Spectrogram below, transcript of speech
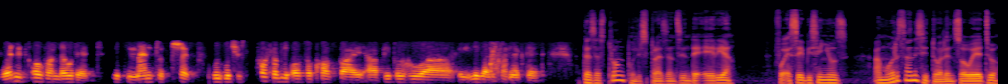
When it's overloaded, it's meant to trip, which is possibly also caused by uh, people who are illegally connected. There's a strong police presence in the area. for SABC News, Amor Sanicito, Lenso wetu.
